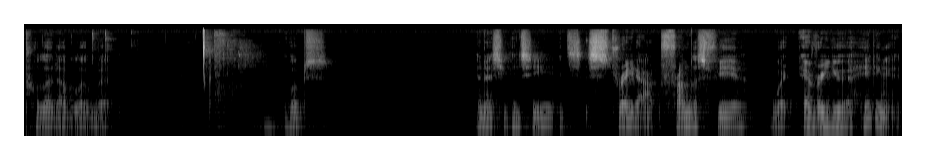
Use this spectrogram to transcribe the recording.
pull it up a little bit. Whoops. And as you can see, it's straight out from the sphere wherever you are hitting it.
